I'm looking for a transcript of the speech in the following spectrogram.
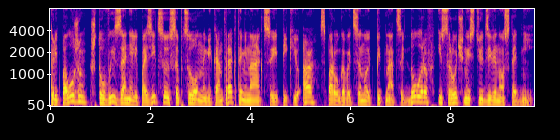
Предположим, что вы заняли позицию с опционными контрактами на акции PQR с пороговой ценой 15 долларов и срочностью 90 дней.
